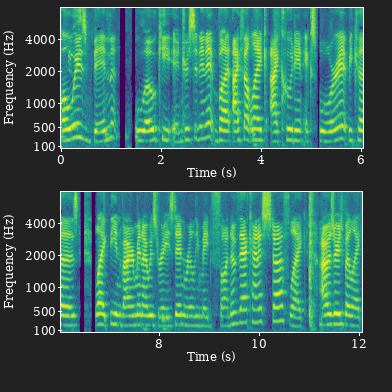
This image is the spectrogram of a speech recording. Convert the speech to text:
always been low key interested in it, but I felt like I couldn't explore it because, like, the environment I was raised in really made fun of that kind of stuff. Like, I was raised by like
